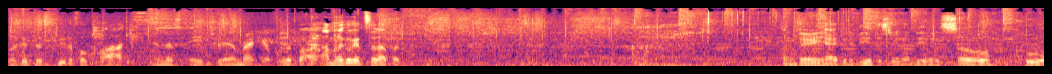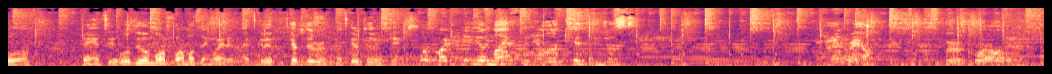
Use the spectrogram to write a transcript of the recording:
Look at this beautiful clock in this atrium right here for the bar. I'm gonna go get set up, but uh, I'm very happy to be at this JW. It's so cool, fancy. We'll do a more formal thing later. Let's get, let's get to the room. Let's get to the room, James. What more do you need in life when you're a little kid than just a handrail for a cool elevator?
